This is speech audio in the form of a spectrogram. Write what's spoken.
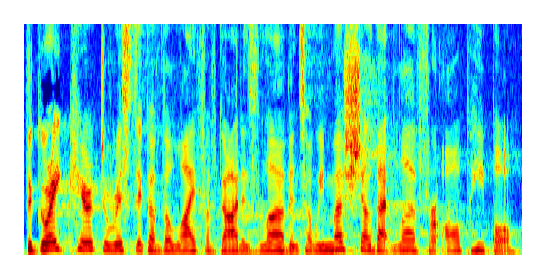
The great characteristic of the life of God is love, and so we must show that love for all people.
